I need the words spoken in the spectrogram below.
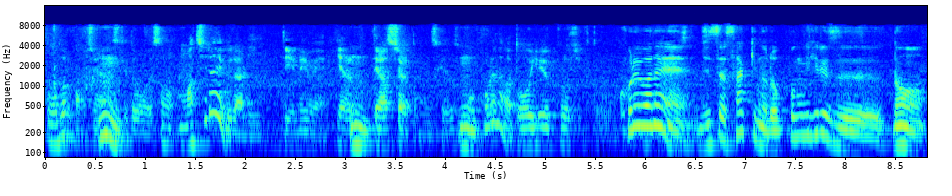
話戻るかもしれないですけど、その街ライブラリーっていうのをやってらっしゃると思うんですけど、うん。これなんかどういうプロジェクトこれはね実はさっきの六本木ヒルズの、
